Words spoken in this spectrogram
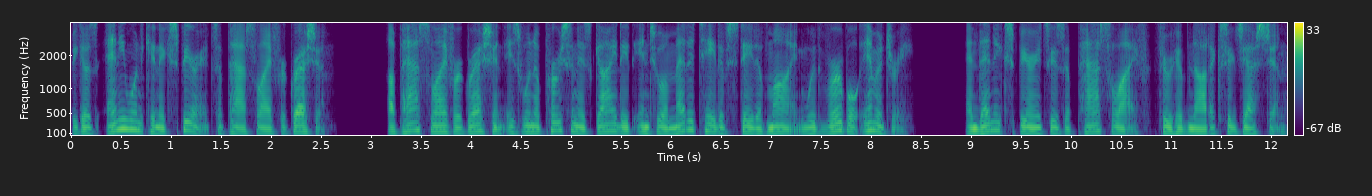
because anyone can experience a past life regression. A past life regression is when a person is guided into a meditative state of mind with verbal imagery and then experiences a past life through hypnotic suggestion.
